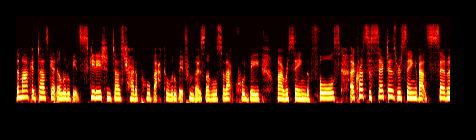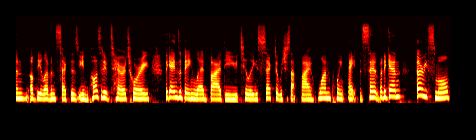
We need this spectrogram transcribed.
the market does get a little bit skittish and does try to pull back a little bit from those levels. So that could be why we're seeing the falls. Across the sectors, we're seeing about seven of the 11 sectors in positive territory. The gains are being led by the utilities sector, which is up by 1.8%. But again, very small,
